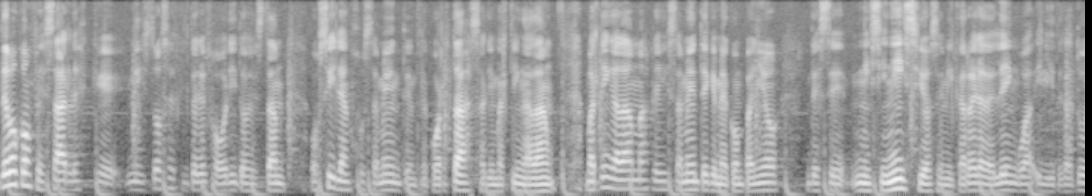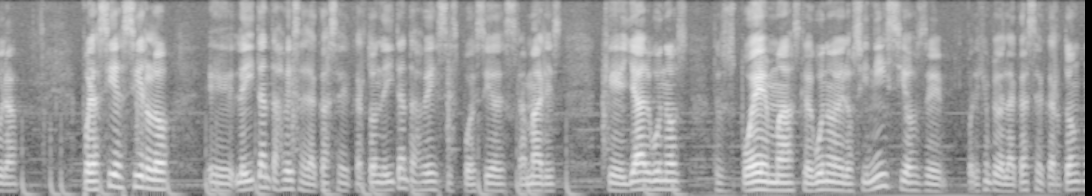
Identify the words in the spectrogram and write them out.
debo confesarles que mis dos escritores favoritos están, oscilan justamente entre Cortázar y Martín Gadán. Martín Gadán más precisamente que me acompañó desde mis inicios en mi carrera de lengua y literatura. Por así decirlo, eh, leí tantas veces La Casa de Cartón, leí tantas veces Poesía de Estramares, que ya algunos de sus poemas, que algunos de los inicios de, por ejemplo, de La Casa de Cartón,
